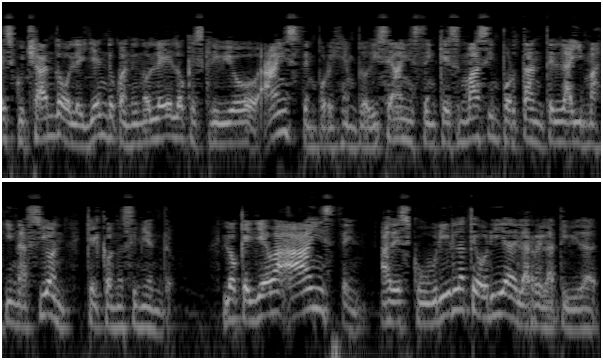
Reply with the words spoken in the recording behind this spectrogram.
escuchando o leyendo, cuando uno lee lo que escribió Einstein, por ejemplo, dice Einstein que es más importante la imaginación que el conocimiento. Lo que lleva a Einstein a descubrir la teoría de la relatividad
